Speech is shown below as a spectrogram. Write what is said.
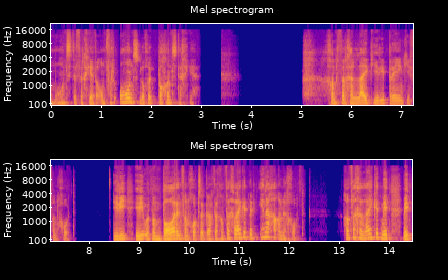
om ons te vergewe, om vir ons nog 'n kans te gee. gaan vergelyk hierdie prentjie van God. Hierdie hierdie openbaring van God se krag, gaan vergelyk dit met enige ander god gaan vergelyk dit met met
